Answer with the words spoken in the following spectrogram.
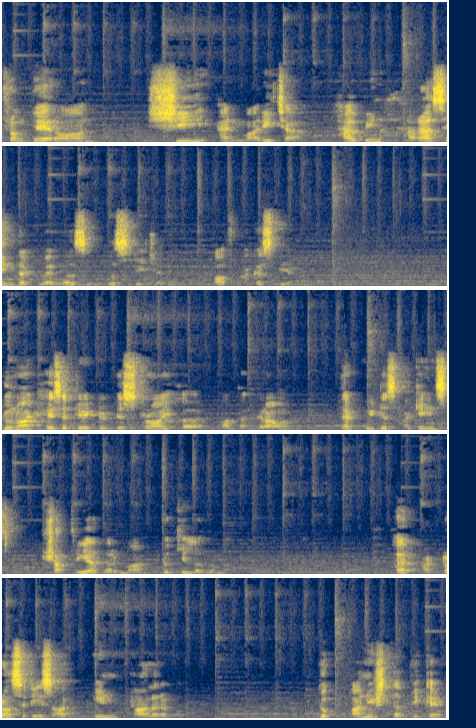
From there on, she and Maricha have been harassing the dwellers in this region of Agastya. Do not hesitate to destroy her on the ground that it is against Kshatriya Dharma to kill a woman her atrocities are intolerable. To punish the wicked,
